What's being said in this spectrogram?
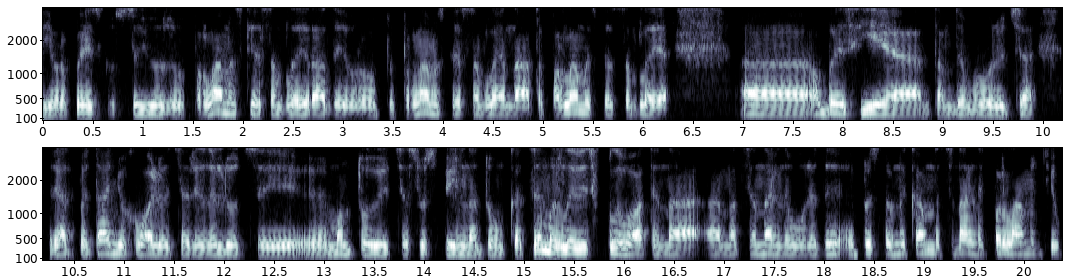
Європейського Союзу, парламентські асамблеї Ради Європи, парламентська асамблея НАТО, парламентська асамблея. Е, ОБСЄ, там де обговорюється ряд питань, ухвалюються резолюції, е, монтується суспільна думка. Це можливість впливати на е, національні уряди представникам національних парламентів,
